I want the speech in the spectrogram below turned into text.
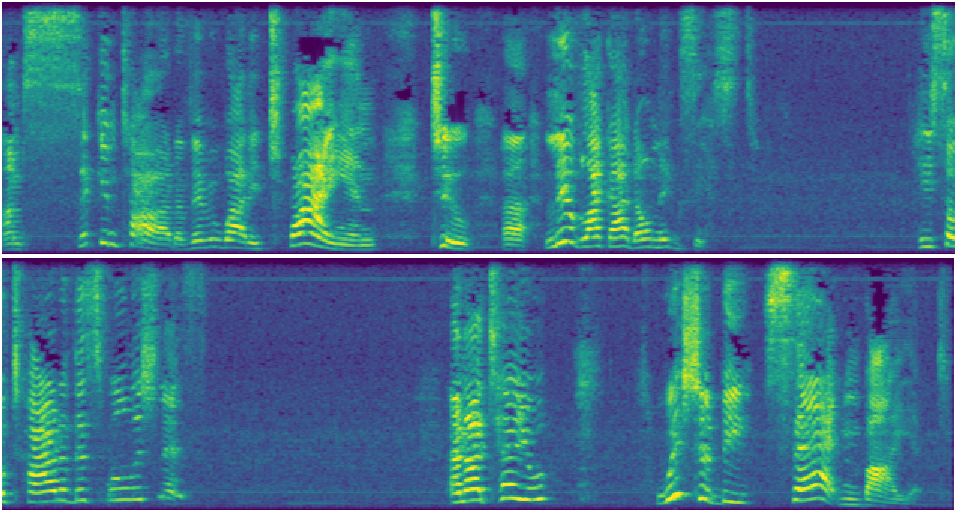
I'm sick and tired of everybody trying to uh, live like I don't exist. He's so tired of this foolishness. And I tell you, we should be saddened by it.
